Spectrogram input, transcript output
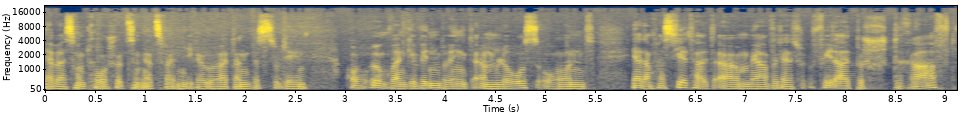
ja, besseren Torschützen in der zweiten Liga gehört, dann bis zu denen auch irgendwann Gewinn bringt, ähm, los. Und ja, dann passiert halt, ähm, ja, wird der Fehler halt bestraft.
